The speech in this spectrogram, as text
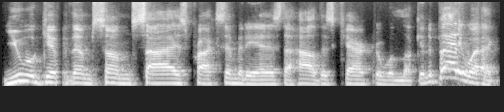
you will give them some size proximity as to how this character will look in the paddy wagon.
